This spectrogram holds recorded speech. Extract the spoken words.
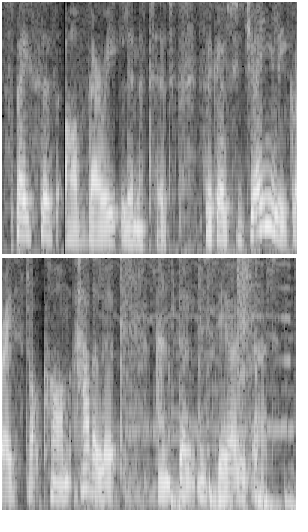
spaces are very limited. So go to janeyleegrace.com, have a look, and don't miss the early bird.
